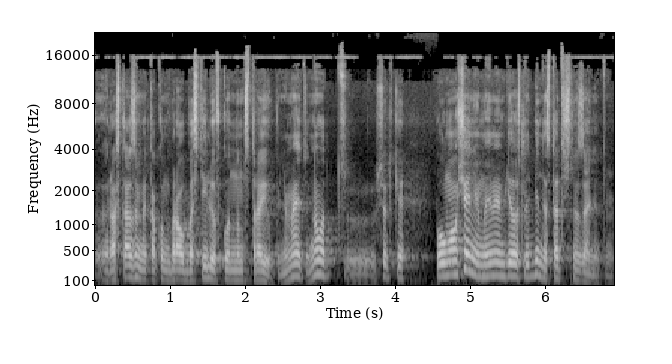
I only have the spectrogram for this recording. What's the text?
рассказами, как он брал Бастилию в конном строю, понимаете? Ну вот, э, все-таки по умолчанию мы имеем дело с людьми достаточно занятыми.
